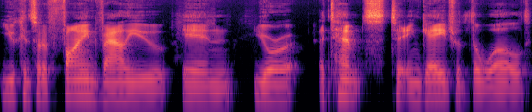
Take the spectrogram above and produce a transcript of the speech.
you can sort of find value in your attempts to engage with the world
